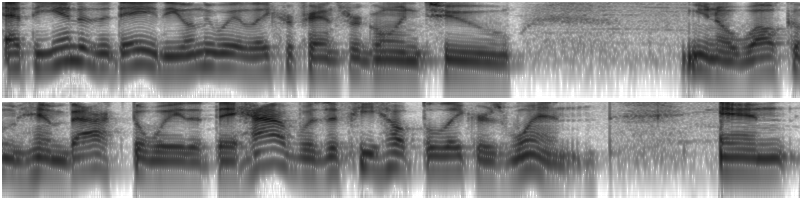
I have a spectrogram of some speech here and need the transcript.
at the end of the day, the only way Laker fans were going to you know, welcome him back the way that they have was if he helped the Lakers win. And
